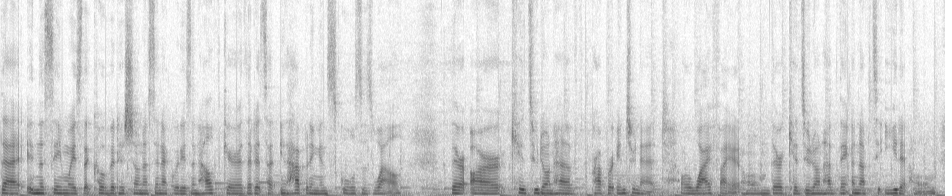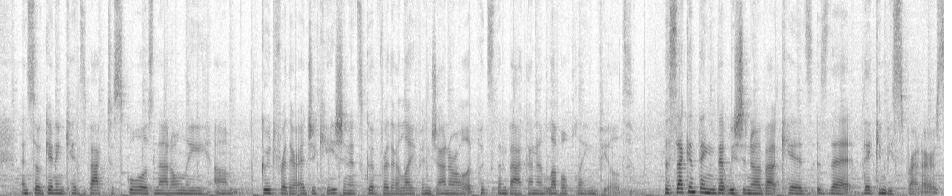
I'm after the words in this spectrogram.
that in the same ways that COVID has shown us inequities in healthcare, that it's happening in schools as well. There are kids who don't have proper internet or Wi-Fi at home. There are kids who don't have enough to eat at home. And so getting kids back to school is not only um, good for their education, it's good for their life in general. It puts them back on a level playing field. The second thing that we should know about kids is that they can be spreaders.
